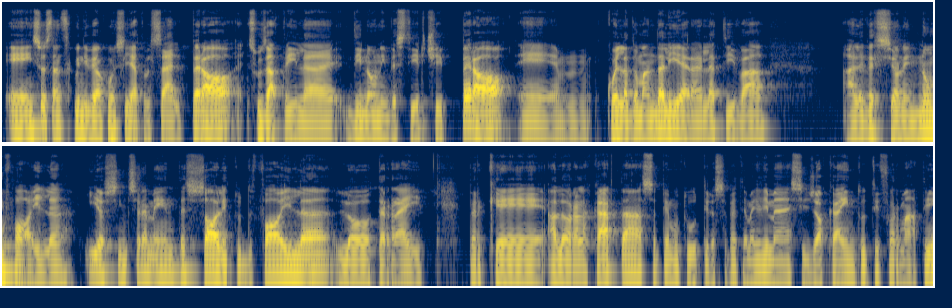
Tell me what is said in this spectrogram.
E in sostanza quindi vi ho consigliato il sell, però, scusate, il, di non investirci, però ehm, quella domanda lì era relativa alle versioni non foil. Io sinceramente Solitude foil lo terrei perché allora la carta sappiamo tutti, lo sapete meglio di me, si gioca in tutti i formati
